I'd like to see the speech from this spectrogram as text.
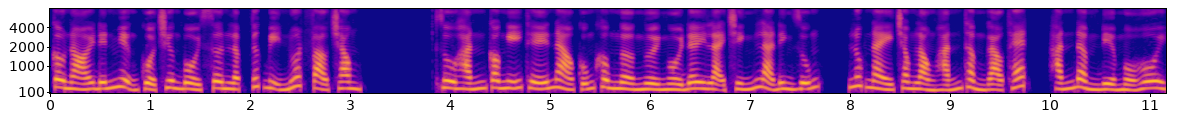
câu nói đến miệng của Trương Bồi Sơn lập tức bị nuốt vào trong. Dù hắn có nghĩ thế nào cũng không ngờ người ngồi đây lại chính là Đinh Dũng, lúc này trong lòng hắn thầm gào thét, hắn đầm đìa mồ hôi.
